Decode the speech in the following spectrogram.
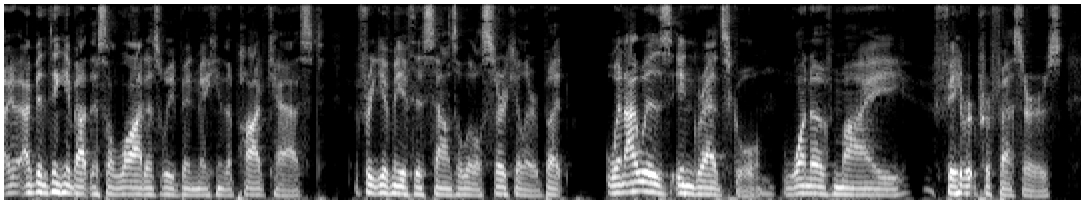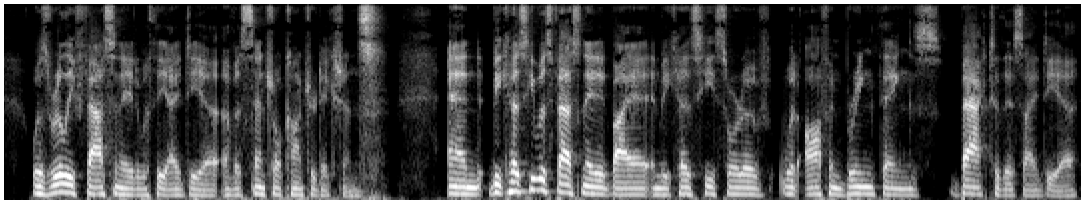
I, I've been thinking about this a lot as we've been making the podcast. Forgive me if this sounds a little circular, but when I was in grad school, one of my favorite professors was really fascinated with the idea of essential contradictions. And because he was fascinated by it and because he sort of would often bring things back to this idea,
